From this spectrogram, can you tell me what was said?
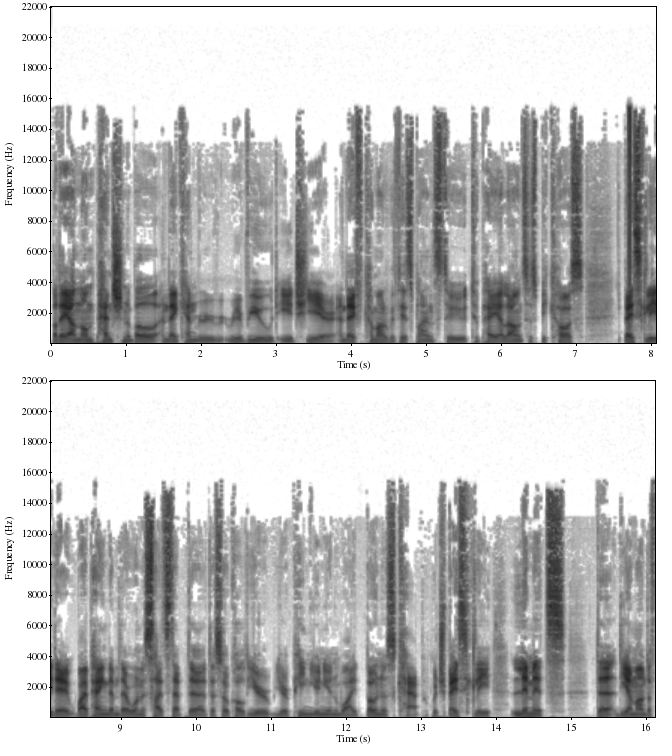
but they are non-pensionable and they can be re- reviewed each year. And they've come out with these plans to to pay allowances because basically they by paying them they want to sidestep the the so-called Euro- European Union wide bonus cap, which basically limits the the amount of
